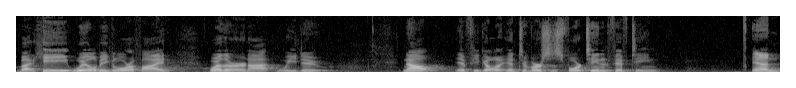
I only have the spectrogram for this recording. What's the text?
but he will be glorified whether or not we do. Now, if you go into verses 14 and 15, and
